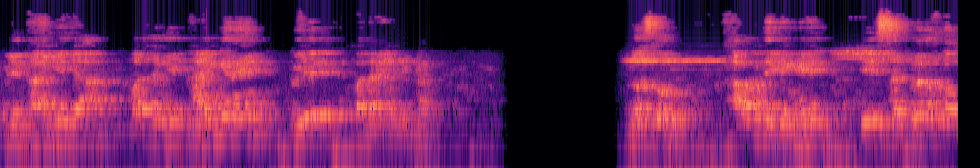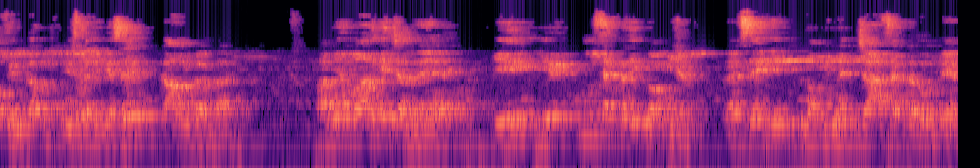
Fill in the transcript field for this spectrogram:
तो ये खाएँगे क्या? और अगर ये खाएँगे नहीं तो ये बनाएँगे। दोस्तों, अब हम देखेंगे कि सर्कुलर फ्लो ऑफ़ इनकम इस तरीके से काम करता है। हम ये मान के चल रहे हैं कि ये टू सेक्टर इकोनॉमी है। वैसे एक इकोनॉमी में चार सेक्टर होते हैं।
